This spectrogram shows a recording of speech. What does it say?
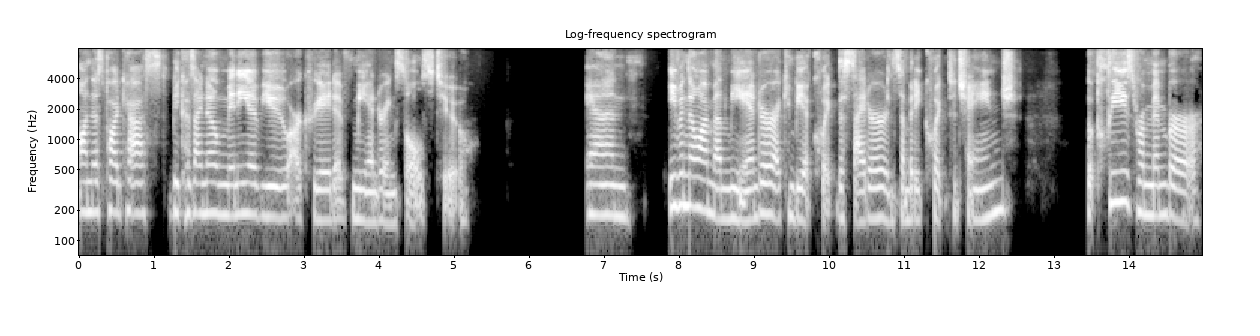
on this podcast because I know many of you are creative, meandering souls too. And even though I'm a meander, I can be a quick decider and somebody quick to change. But please remember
